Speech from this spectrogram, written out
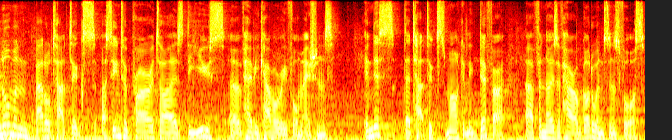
Norman battle tactics are seen to prioritize the use of heavy cavalry formations. In this, their tactics markedly differ uh, from those of Harold Godwinson's force.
